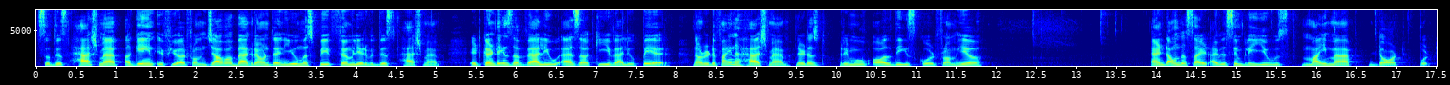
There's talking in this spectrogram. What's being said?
So this hash map, again, if you are from Java background, then you must be familiar with this hash map. It contains the value as a key value pair. Now to define a hash map, let us remove all these code from here. And down the side, I will simply use my map dot put.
